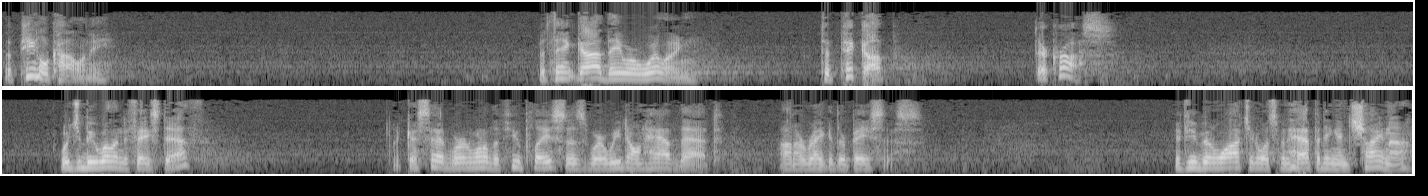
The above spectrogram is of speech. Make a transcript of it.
the penal colony. But thank God they were willing to pick up their cross. Would you be willing to face death? Like I said, we're in one of the few places where we don't have that on a regular basis. If you've been watching what's been happening in China,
